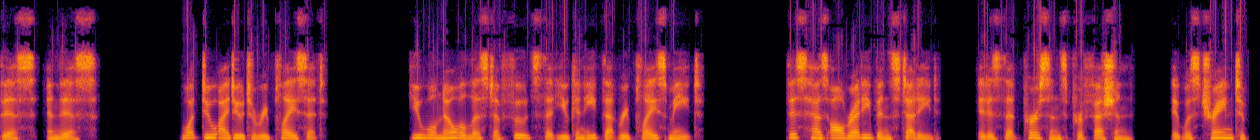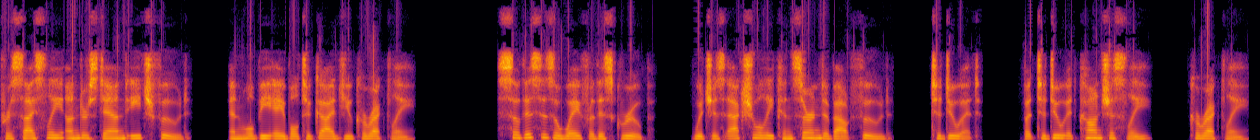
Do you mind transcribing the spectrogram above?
this, and this. What do I do to replace it? You will know a list of foods that you can eat that replace meat. This has already been studied, it is that person's profession, it was trained to precisely understand each food, and will be able to guide you correctly. So this is a way for this group, which is actually concerned about food, to do it, but to do it consciously, correctly.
